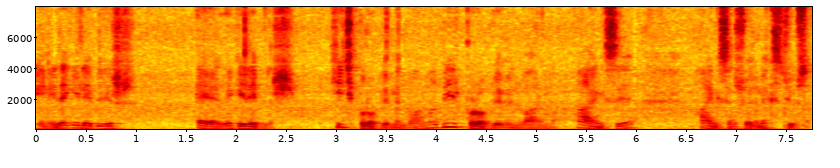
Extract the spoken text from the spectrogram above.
eni de gelebilir, e de gelebilir. Hiç problemin var mı? Bir problemin var mı? Hangisi? Hangisini söylemek istiyorsak.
